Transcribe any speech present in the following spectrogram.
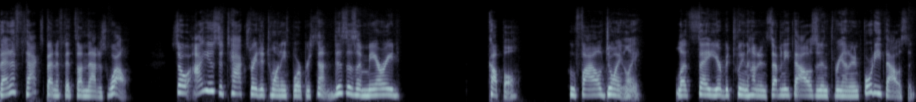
benef- tax benefits on that as well. So I used a tax rate of 24%. This is a married couple who filed jointly. Let's say you're between 170,000 and 340,000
